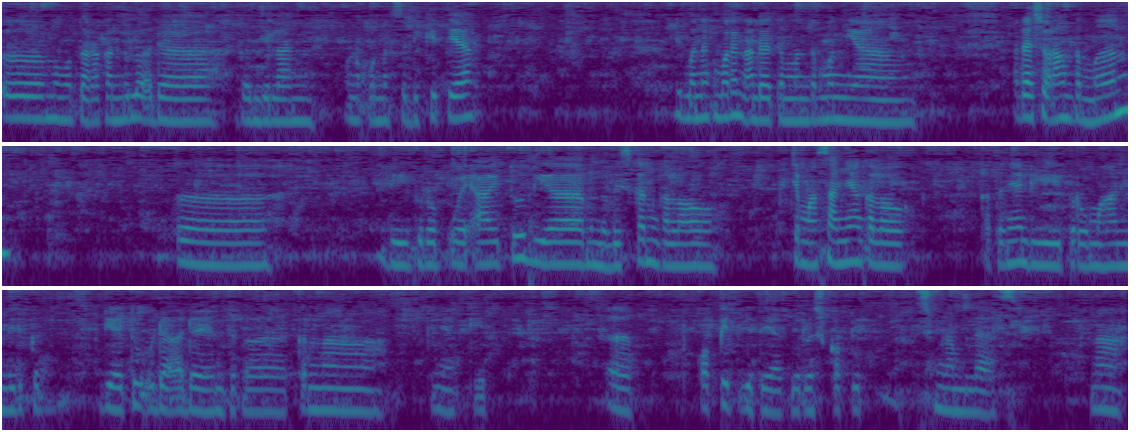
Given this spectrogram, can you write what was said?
uh, mengutarakan dulu ada ganjilan unek-unek sedikit ya. Di mana kemarin ada teman-teman yang ada seorang teman uh, di grup WA itu dia menuliskan kalau kecemasannya kalau katanya di perumahan dia itu udah ada yang terkena penyakit uh, covid gitu ya virus covid 19 nah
